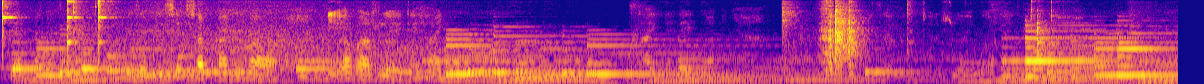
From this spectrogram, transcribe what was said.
Chén rồi cả nhà bây giờ mình sẽ sắp bánh vào đĩa và rưới cái hành. Hành này lên nha cả nhà bây giờ mình sẽ rưới mỡ hành lên nha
